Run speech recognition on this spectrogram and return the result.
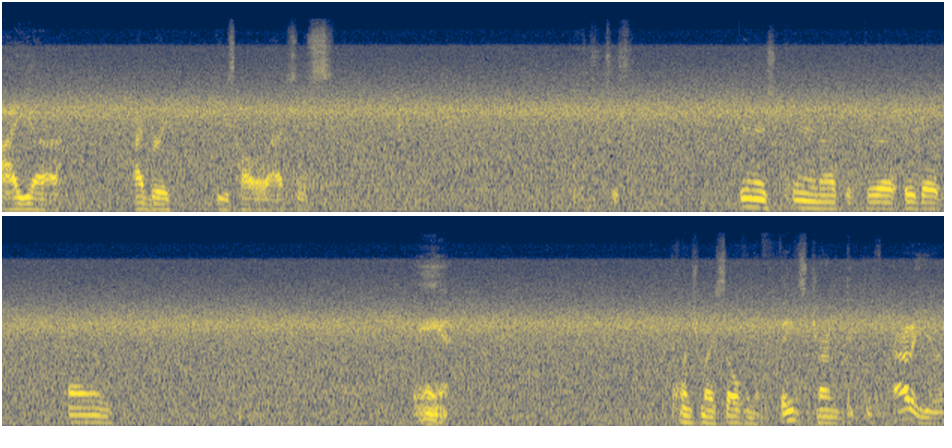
I uh, I break these hollow axles. Just finish clearing out the thread the Allen. Man, punch myself in the face trying to get this out of here.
